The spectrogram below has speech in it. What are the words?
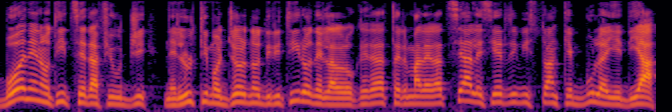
Buone notizie da Fiuggi. Nell'ultimo giorno di ritiro nella località termale laziale si è rivisto anche Boulaye Dia.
